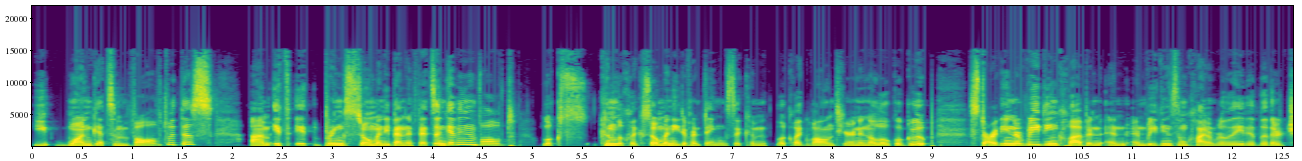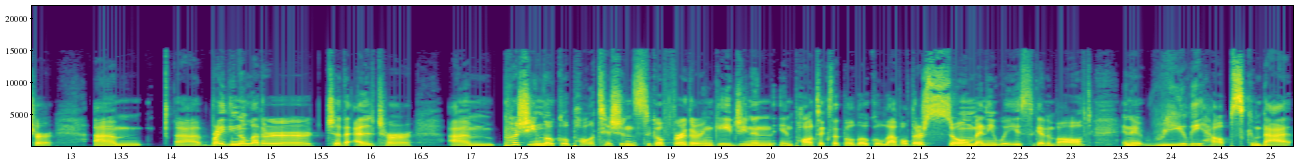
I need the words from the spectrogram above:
you, one gets involved with this, um, it, it brings so many benefits and getting involved looks can look like so many different things. It can look like volunteering in a local group, starting a reading club and, and, and reading some climate related literature, um, uh, writing a letter to the editor, um, pushing local politicians to go further, engaging in, in politics at the local level. There's so many ways to get involved, and it really helps combat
